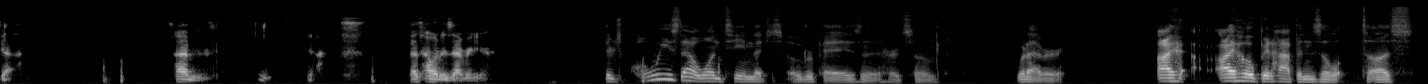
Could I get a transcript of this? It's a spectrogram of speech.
Yeah. Um, yeah, that's how it is every year. There's always that one team that just overpays and it hurts them. Whatever. I I hope it happens to us.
